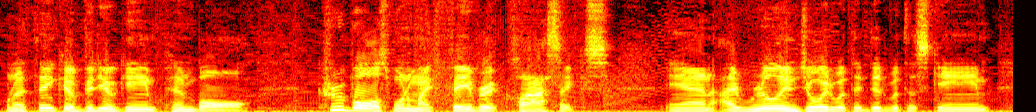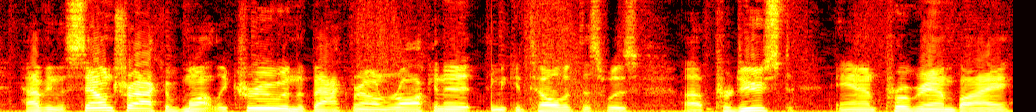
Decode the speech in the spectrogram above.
When I think of video game pinball, Crue Ball is one of my favorite classics and I really enjoyed what they did with this game. Having the soundtrack of Motley Crue in the background rocking it, and you could tell that this was uh, produced and programmed by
